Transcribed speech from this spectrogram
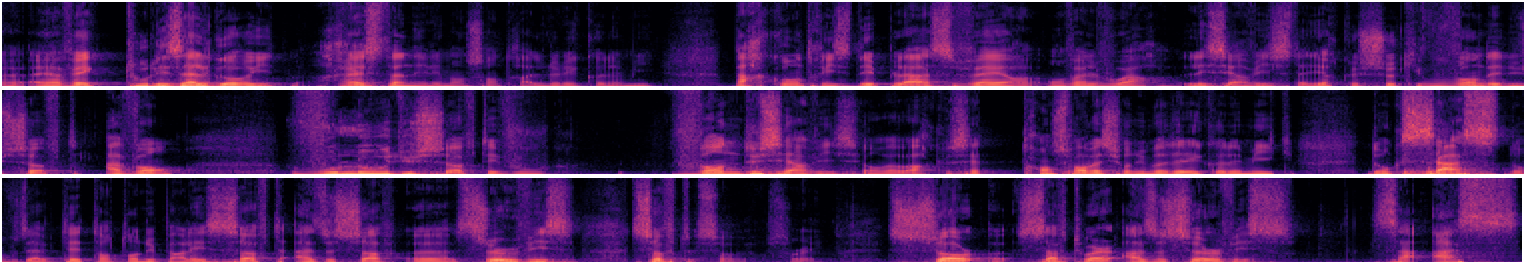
euh, avec tous les algorithmes, reste un élément central de l'économie. Par contre, il se déplace vers, on va le voir, les services, c'est-à-dire que ceux qui vous vendaient du soft avant, vous louent du soft et vous vendent du service. Et on va voir que cette transformation du modèle économique, donc SaaS, dont vous avez peut-être entendu parler, Soft as a soft, Service, soft, sorry, so, Software as a Service, SaaS.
